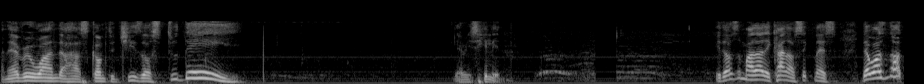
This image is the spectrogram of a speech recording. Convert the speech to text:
And everyone that has come to Jesus today, there is healing. It doesn't matter the kind of sickness. There was not,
